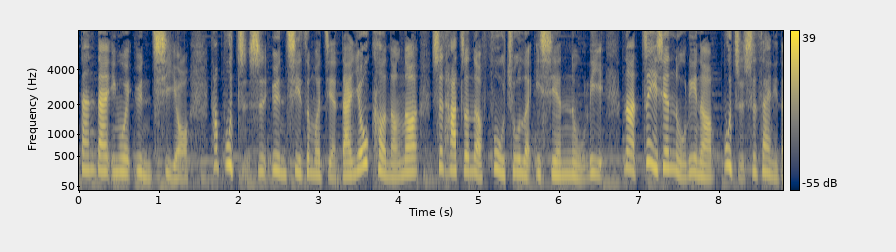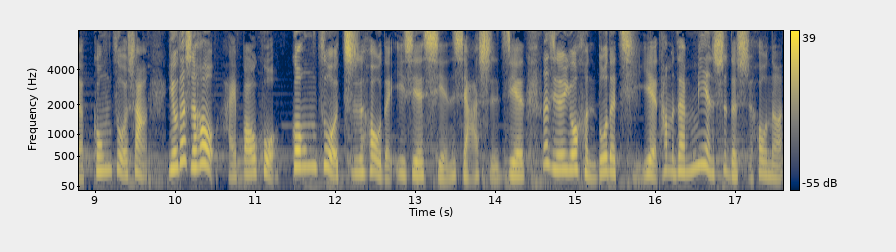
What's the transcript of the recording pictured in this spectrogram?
单单因为运气哦，他不只是运气这么简单，有可能呢。是他真的付出了一些努力，那这些努力呢，不只是在你的工作上，有的时候还包括。工作之后的一些闲暇时间，那其实有很多的企业，他们在面试的时候呢，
